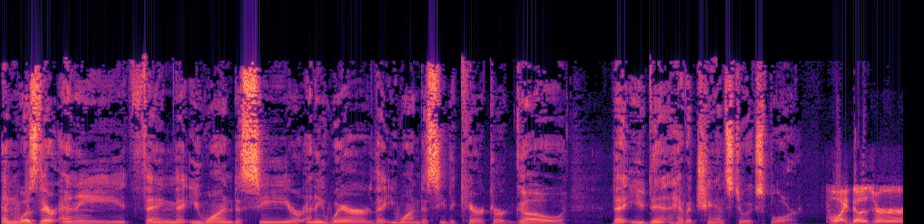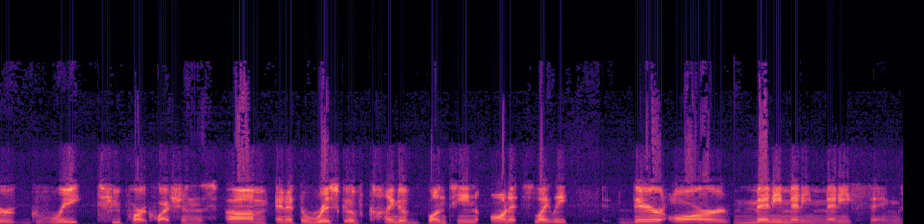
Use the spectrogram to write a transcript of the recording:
And was there anything that you wanted to see or anywhere that you wanted to see the character go that you didn't have a chance to explore? Boy, those are great two part questions. Um, and at the risk of kind of bunting on it slightly, there are many, many, many things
